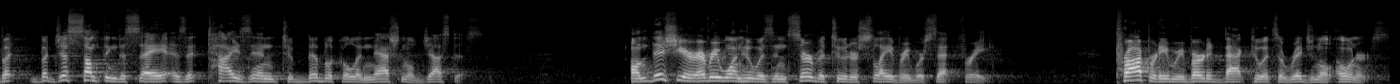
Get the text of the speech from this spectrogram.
but, but just something to say as it ties into biblical and national justice. On this year, everyone who was in servitude or slavery were set free property reverted back to its original owners.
